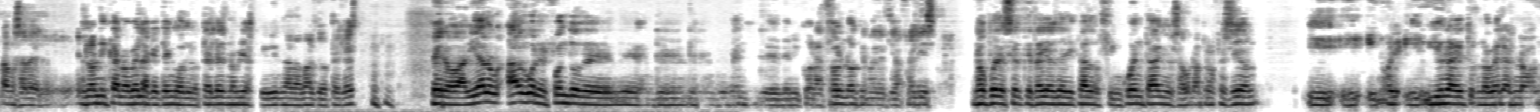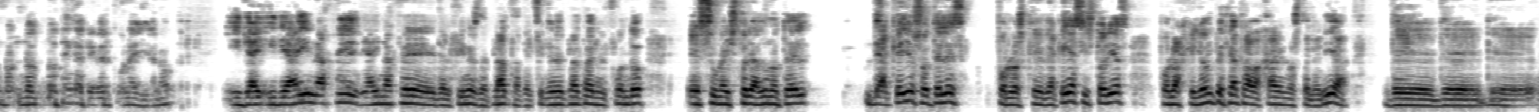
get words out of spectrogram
Vamos a ver, es la única novela que tengo de hoteles, no voy a escribir nada más de hoteles, pero había algo en el fondo de, de, mi corazón, ¿no? Que me decía, Félix, no puede ser que te hayas dedicado 50 años a una profesión y, y, y, una de tus novelas no, no, no, tenga que ver con ella, ¿no? Y de, ahí, y de ahí nace, de ahí nace Delfines de Plata. Delfines de Plata, en el fondo, es una historia de un hotel, de aquellos hoteles por los que, de aquellas historias por las que yo empecé a trabajar en hostelería, de, de,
